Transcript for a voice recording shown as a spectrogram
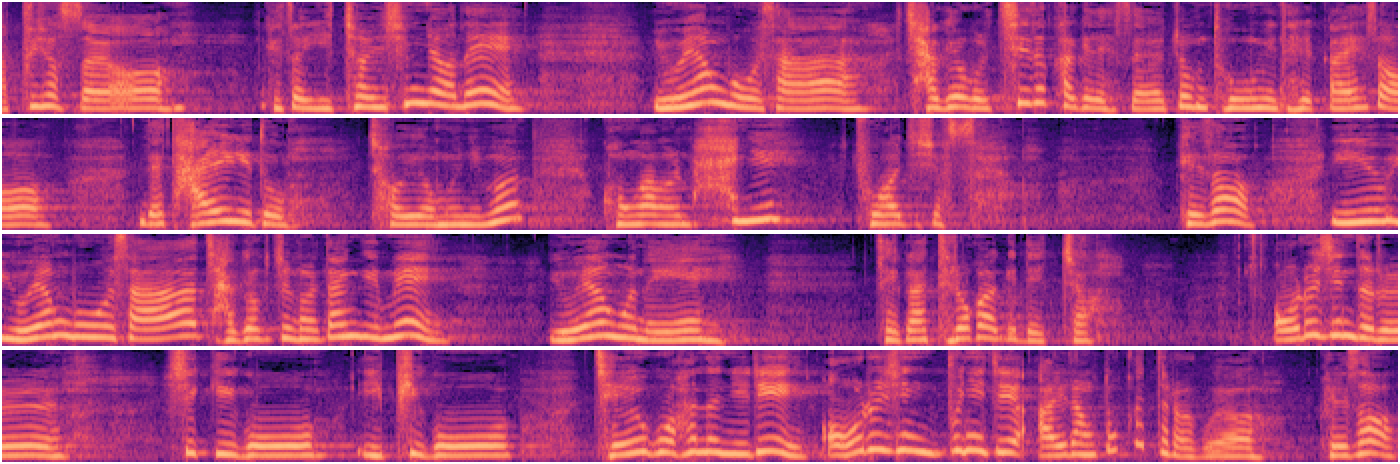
아프셨어요. 그래서 2010년에 요양보호사 자격을 취득하게 됐어요. 좀 도움이 될까 해서. 근데 다행히도 저희 어머님은 건강을 많이 좋아지셨어요. 그래서 이 요양보호사 자격증을 딴 김에 요양원에 제가 들어가게 됐죠. 어르신들을 씻기고 입히고 재우고 하는 일이 어르신 뿐이지 아이랑 똑같더라고요. 그래서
